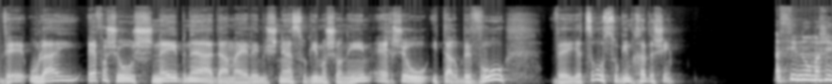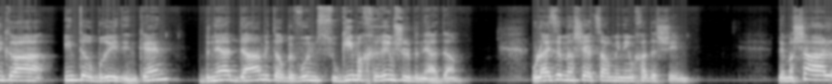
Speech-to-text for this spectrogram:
ואולי איפשהו שני בני האדם האלה, משני הסוגים השונים, איכשהו התערבבו ויצרו סוגים חדשים. עשינו מה שנקרא interbreeding, כן? בני אדם התערבבו עם סוגים אחרים של בני אדם. אולי זה מה שיצר מינים חדשים. למשל,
